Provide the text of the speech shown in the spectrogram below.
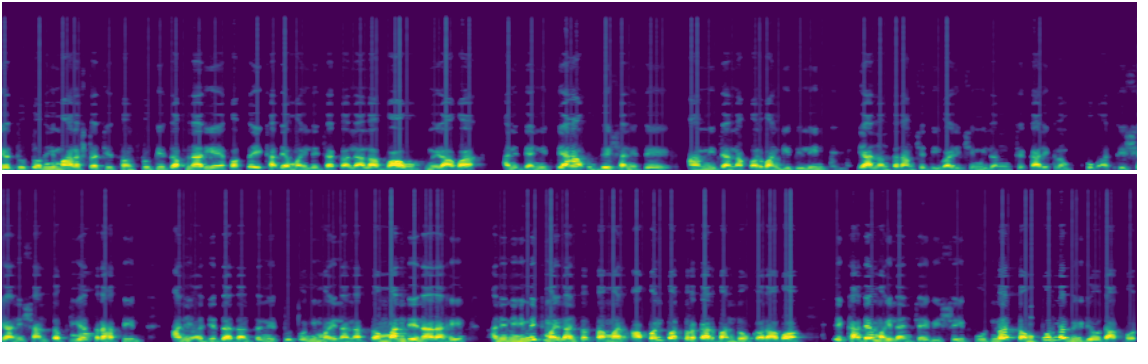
नेतृत्वाने ही महाराष्ट्राची संस्कृती जपणारी आहे. फक्त एखाद्या महिलेच्या कलाला वाव मिळावा आणि त्यांनी त्या उद्देशाने ते आम्ही त्यांना परवानगी दिली. यानंतर आमचे दिवाळीचे मिलनचे कार्यक्रम खूप अतिशय आणि शांतप्रियच राहतील आणि अजितदादांचं नेतृत्व ही महिलांना सन्मान देणार आहे आणि नेहमीच महिलांचा सन्मान आपण पत्रकार बांधव करावं. एखाद्या महिलांच्या विषयी पूर्ण संपूर्ण व्हिडिओ दाखव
